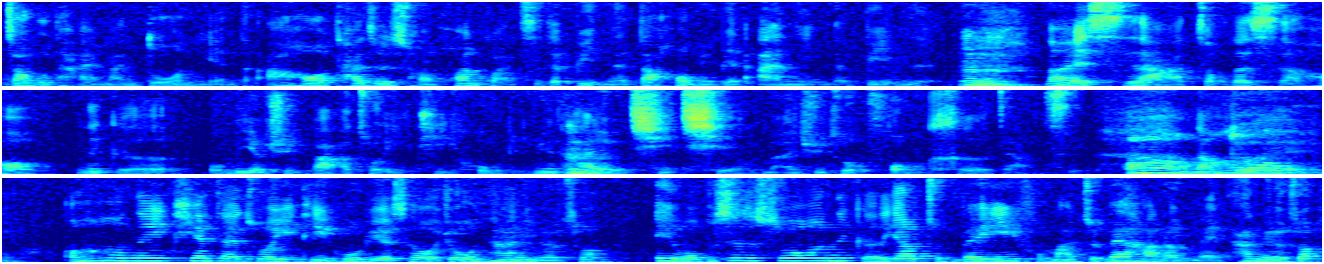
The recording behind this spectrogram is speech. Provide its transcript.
照顾她还蛮多年的，然后她就是从换管子的病人到后面变成安宁的病人，嗯，然后也是啊，走的时候那个我们有去帮她做遗体护理，因为她有气切，我们还去做缝合这样子，嗯，然后哦那一天在做遗体护理的时候，我就问他女儿说，哎，我不是说那个要准备衣服吗？准备好了没？他女儿说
